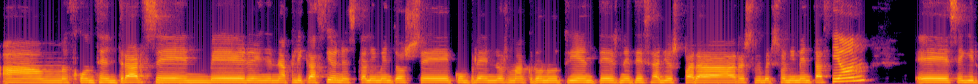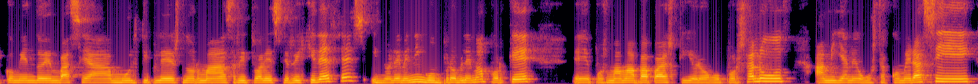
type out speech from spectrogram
a concentrarse en ver en, aplicaciones qué alimentos se cumplen los macronutrientes necesarios para resolver su alimentación, eh, seguir comiendo en base a múltiples normas, rituales y rigideces y no le ve ningún problema porque eh, pues mamá, papá, es que yo lo hago por salud, a mí ya me gusta comer así,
